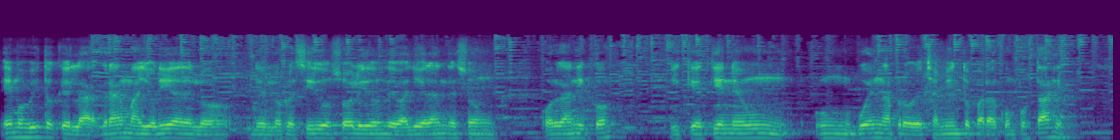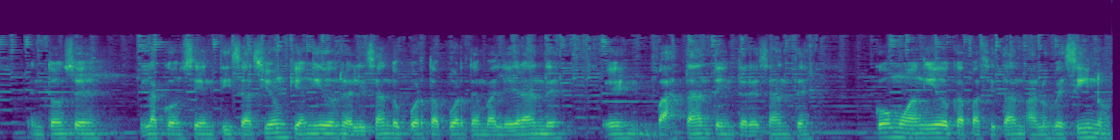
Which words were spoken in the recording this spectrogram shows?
Hemos visto que la gran mayoría de los, de los residuos sólidos de Valle Grande son orgánicos y que tiene un, un buen aprovechamiento para compostaje. Entonces, la concientización que han ido realizando puerta a puerta en Valle Grande es bastante interesante. Cómo han ido capacitando a los vecinos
